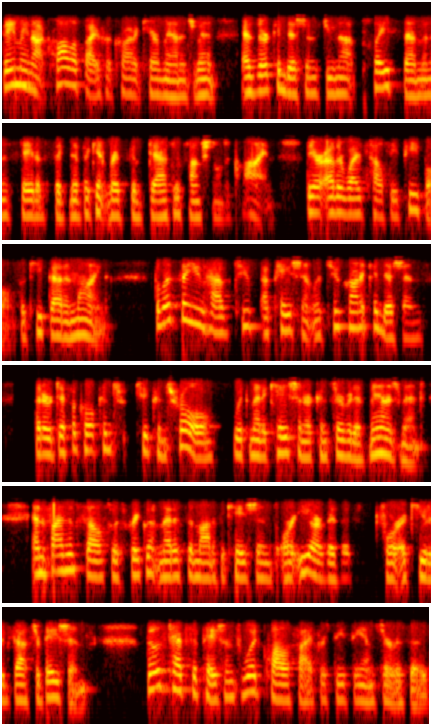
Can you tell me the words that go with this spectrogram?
They may not qualify for chronic care management as their conditions do not place them in a state of significant risk of death or functional decline. They are otherwise healthy people, so keep that in mind. So let's say you have two, a patient with two chronic conditions that are difficult to control with medication or conservative management and find themselves with frequent medicine modifications or ER visits for acute exacerbations. Those types of patients would qualify for CCM services.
